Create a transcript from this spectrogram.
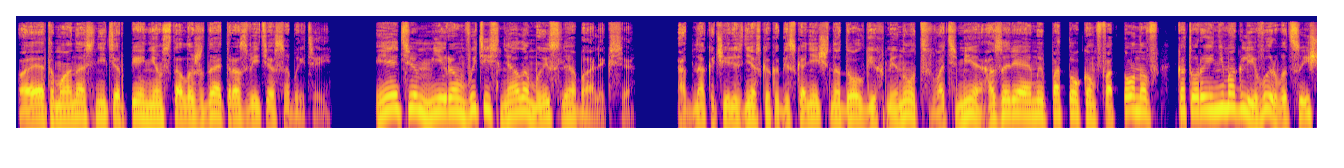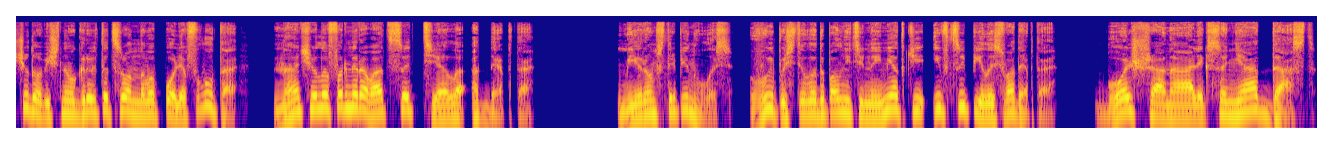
Поэтому она с нетерпением стала ждать развития событий. Этим миром вытесняла мысли об Алексе. Однако через несколько бесконечно долгих минут во тьме, озаряемый потоком фотонов, которые не могли вырваться из чудовищного гравитационного поля флута, начало формироваться тело адепта. Миром встрепенулась, выпустила дополнительные метки и вцепилась в адепта. Больше она Алекса не отдаст.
